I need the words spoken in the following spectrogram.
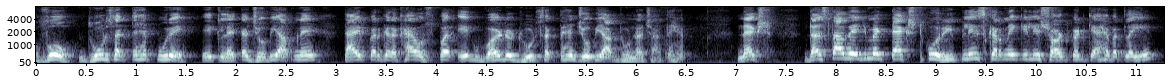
वो ढूंढ सकते हैं पूरे। एक लेटर जो भी आपने टाइप करके रखा है, उस पर एक वर्ड ढूंढ सकते हैं, जो भी आप ढूंढना चाहते हैं। नेक्स्ट दस्तावेज़ में टेक्स्ट को रिप्लेस करने के लिए शॉर्टकट क्या है बतलाइए।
